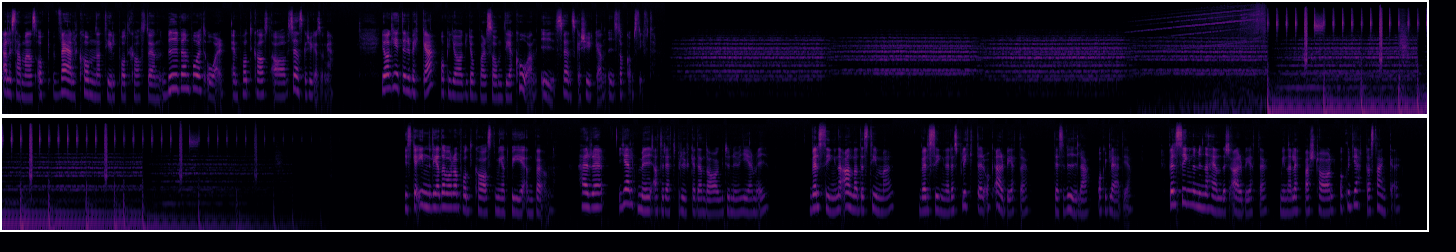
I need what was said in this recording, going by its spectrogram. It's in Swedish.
allesammans och välkomna till podcasten Bibeln på ett år, en podcast av Svenska kyrkans unga. Jag heter Rebecka och jag jobbar som diakon i Svenska kyrkan i Stockholms stift. Vi ska inleda vår podcast med att be en bön. Herre, hjälp mig att rätt bruka den dag du nu ger mig. Välsigna alla dess timmar. Välsigna dess plikter och arbete, dess vila och glädje. Välsigna mina händers arbete, mina läppars tal och mitt hjärtas tankar.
